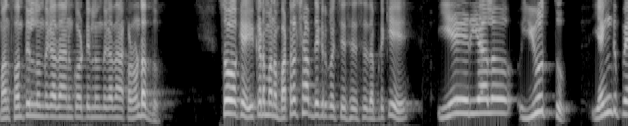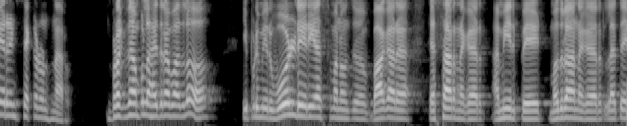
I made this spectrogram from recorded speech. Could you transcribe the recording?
మన సొంత ఇల్లు ఉంది కదా ఇంకోటి ఇల్లు ఉంది కదా అక్కడ ఉండొద్దు. సో ఓకే ఇక్కడ మన బట్టల షాప్ దగ్గరికి వచ్చేసేసేటప్పటికి ఏ ఏరియాలో యూత్ యంగ్ పేరెంట్స్ ఎక్కడ ఉంటున్నారు? ఫర్ ఎగ్జాంపుల్ హైదరాబాద్లో ఇప్పుడు మీరు ఓల్డ్ ఏరియాస్ మనం బాగా ఎస్ఆర్ నగర్ అమీర్పేట్ మధురా నగర్ లేకపోతే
